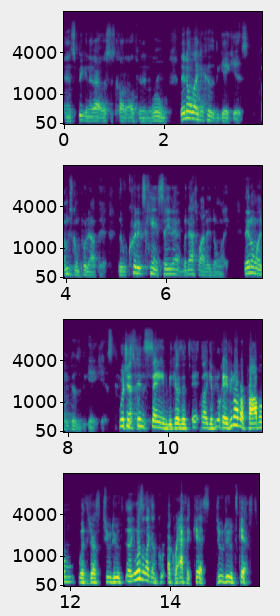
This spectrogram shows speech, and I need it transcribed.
And speaking of that, let's just call the elephant in the room. They don't like it because of the gay kiss. I'm just gonna put it out there. The critics can't say that, but that's why they don't like it. They don't like it because of the gay kiss, which that's is insane because it's it, like if okay if you don't have a problem with just two dudes, like, it wasn't like a, a graphic kiss. Two dudes kissed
